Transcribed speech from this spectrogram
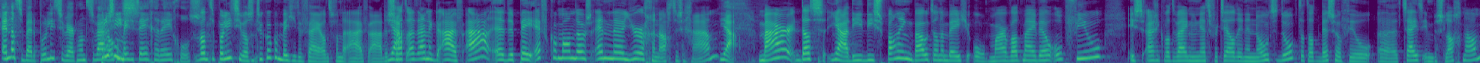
En dat ze bij de politie werkt, want ze waren ook een beetje tegen regels. Want de politie was natuurlijk ook een beetje de vijand van de AFA. Dus Ja. ze had uiteindelijk de AFA, eh, de PF-commando's en eh, Jurgen achter zich aan. Ja, Maar dat, ja, die, die spanning bouwt dan een beetje op. Maar wat mij wel opviel, is eigenlijk wat wij nu net vertelden in een notendop. Dat dat best wel veel eh, tijd in beslag nam.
